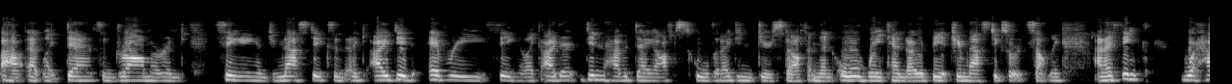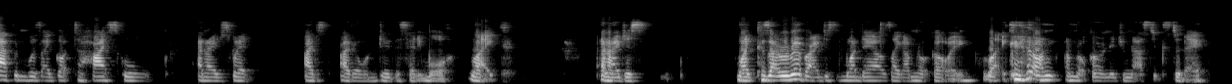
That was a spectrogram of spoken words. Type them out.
uh, at like dance and drama and singing and gymnastics and like, I did everything like I don't didn't have a day after school that I didn't do stuff and then all weekend I would be at gymnastics or at something and I think what happened was I got to high school and I just went I just I don't want to do this anymore like and I just like because I remember I just one day I was like I'm not going. Like I'm I'm not going to gymnastics today.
